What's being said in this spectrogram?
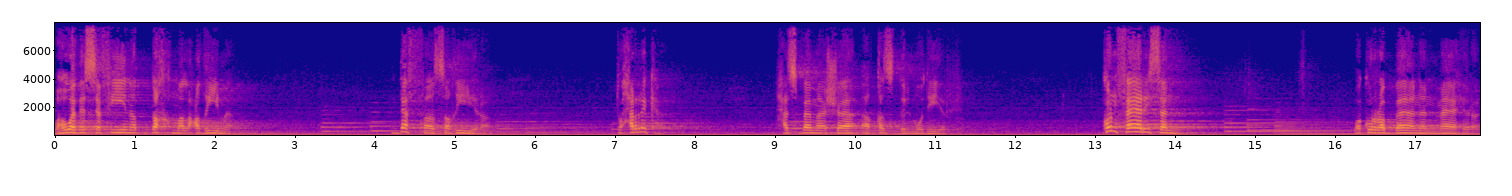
وهو ذا السفينة الضخمة العظيمة. دفة صغيرة تحركها حسبما شاء قصد المدير. كن فارسا وكن ربانا ماهرا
